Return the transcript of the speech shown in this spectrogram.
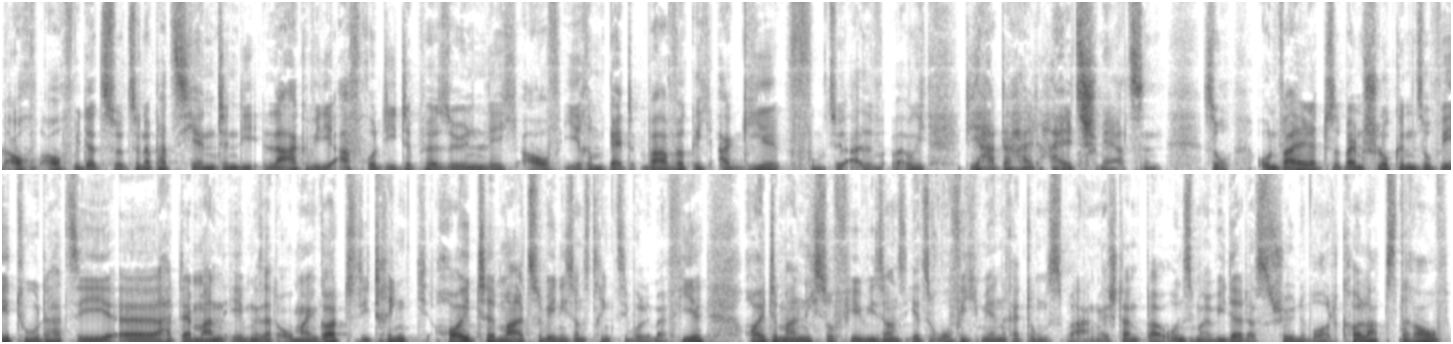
auch, auch wieder zu, zu einer Patientin, die lag wie die Aphrodite persönlich auf ihrem Bett, war wirklich agil, funktional, also wirklich, die hatte halt Halsschmerzen. So. Und weil das beim Schlucken so weh tut, hat sie, äh, hat der Mann eben gesagt, oh mein Gott, die trinkt heute mal zu wenig, sonst trinkt sie wohl immer viel. Heute mal nicht so viel wie sonst. Jetzt rufe ich mir einen Rettungswagen. Es stand bei uns mal wieder das schöne Wort Kollaps drauf.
